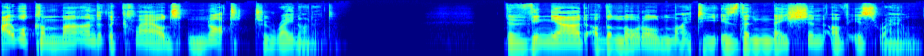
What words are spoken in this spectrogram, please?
I will command the clouds not to rain on it. The vineyard of the Lord Almighty is the nation of Israel,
